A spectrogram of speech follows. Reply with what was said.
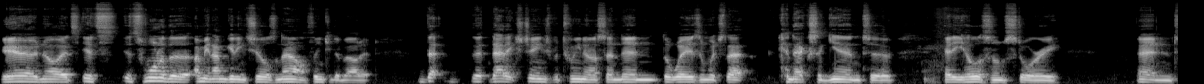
Yeah, no, it's it's it's one of the. I mean, I'm getting chills now thinking about it. That that, that exchange between us, and then the ways in which that connects again to Etty Hillesum's story, and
